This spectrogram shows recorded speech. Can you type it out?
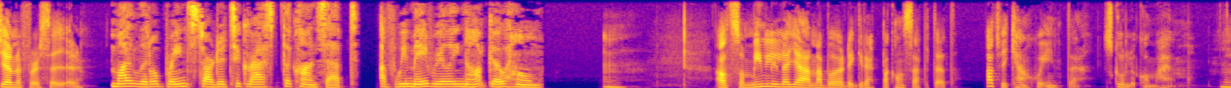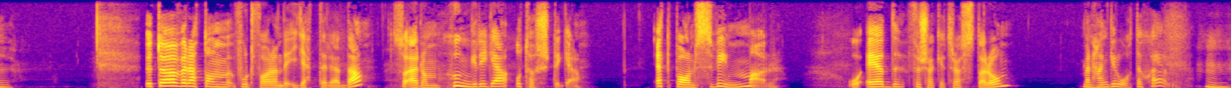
Jennifer säger My little brain started to grasp the concept of we may really not go home. Mm. Alltså min lilla hjärna började greppa konceptet att vi kanske inte skulle komma hem. Nej. Utöver att de fortfarande är jätterädda så är de hungriga och törstiga. Ett barn svimmar och Ed försöker trösta dem, men han gråter själv. Mm.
